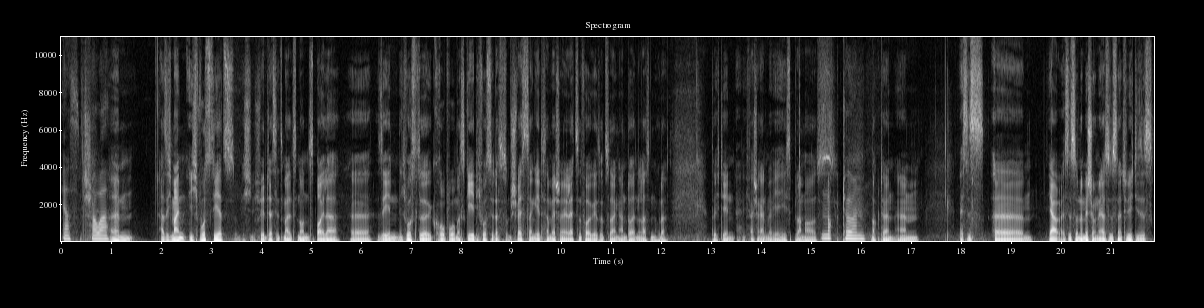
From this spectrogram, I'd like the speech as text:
Erstschauer? Ähm, also ich meine, ich wusste jetzt, ich, ich würde das jetzt mal als Non-Spoiler äh, sehen, ich wusste grob, worum es geht. Ich wusste, dass es um Schwestern geht. Das haben wir schon in der letzten Folge sozusagen andeuten lassen. Oder durch den, ich weiß schon gar nicht mehr, wie er hieß, Blumhaus. Nocturne. Nocturne. Ähm, es ist, ähm, ja, es ist so eine Mischung. Ne? Es ist natürlich dieses,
